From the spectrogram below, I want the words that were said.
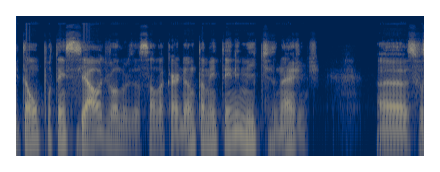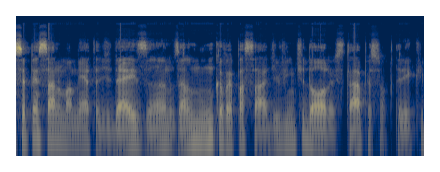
Então, o potencial de valorização da Cardano também tem limites, né, gente? Uh, se você pensar numa meta de 10 anos, ela nunca vai passar de 20 dólares, tá, pessoal? Teria que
